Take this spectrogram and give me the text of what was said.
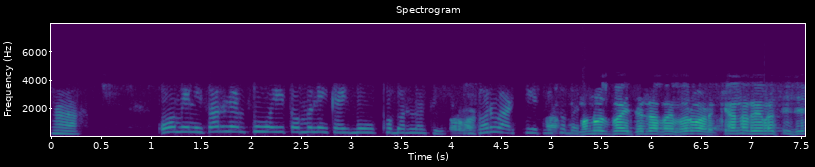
હા. ઓમ એની સરનેમ શું હોય તો મને કઈ બહુ ખબર નથી. ભરવાડ. છે એટલી ખબર મનોજભાઈ જગાભાઈ ભરવાડ ક્યાંના રહેવાસી છે?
